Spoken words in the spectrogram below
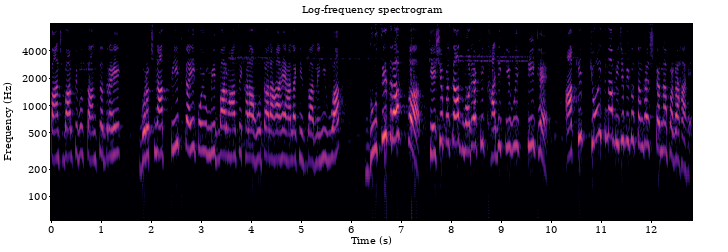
पाँच बार से वो सांसद रहे। गोरक्षनाथ पीठ का ही कोई उम्मीदवार वहाँ से खड़ा होता रहा है हालाँकि इस बार नहीं हुआ। दूसरी तरफ़ केशव प्रसाद मौर्य की खाली की हुई सीट है। आखिर क्यों इतना बीजेपी को संघर्ष करना पड़ रहा है?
